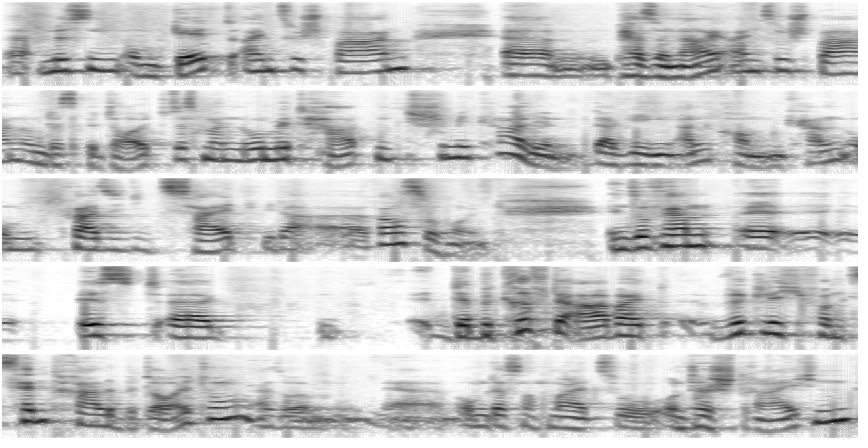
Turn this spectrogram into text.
äh, müssen, um Geld einzusparen, ähm, Personal einzusparen. Und das bedeutet, dass man nur mit harten Chemikalien dagegen ankommen kann, um quasi die Zeit wieder äh, rauszuholen. Insofern äh, ist der Begriff der Arbeit wirklich von zentraler Bedeutung, also um das nochmal zu unterstreichen.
